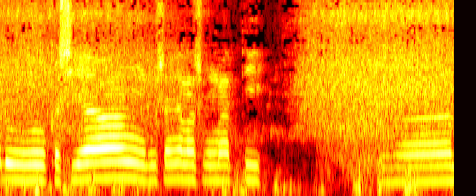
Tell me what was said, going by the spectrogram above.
Aduh, kesiang, rusanya langsung mati. Tuhan.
